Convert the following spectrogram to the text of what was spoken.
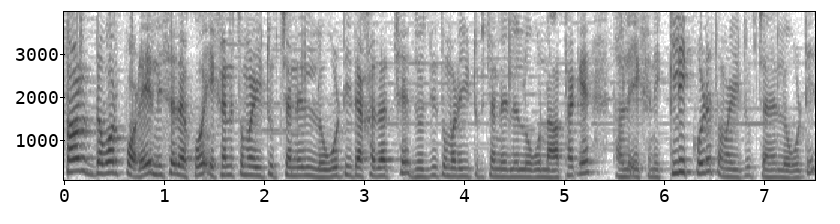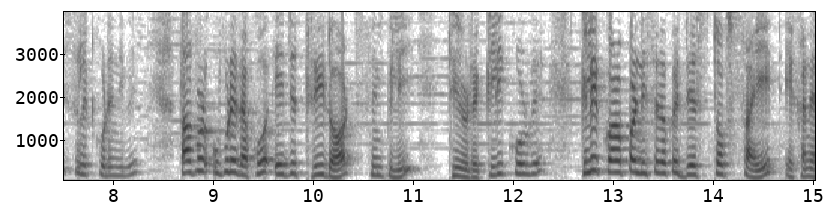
সার্চ দেওয়ার পরে নিচে দেখো, এখানে তোমার ইউটিউব চ্যানেলের লোগোটি দেখা যাচ্ছে। যদি তোমার ইউটিউব চ্যানেলের লোগো না থাকে, তাহলে এখানে ক্লিক করে তোমার ইউটিউব চ্যানেল লোগোটি সিলেক্ট করে নিবে। তারপর উপরে দেখো, এই যে three dot simply three click করবে। ক্লিক করার পর নিচে দেখো ডেস্কটপ সাইট, এখানে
